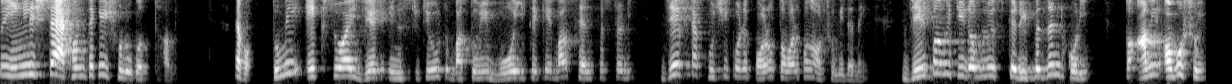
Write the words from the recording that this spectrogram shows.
তো ইংলিশটা এখন থেকেই শুরু করতে হবে। দেখো, তুমি এক্স ওয়াই জেড ইনস্টিটিউট বা তুমি বই থেকে বা সেলফ স্টাডি যে একটা খুশি করে পড়ো, তোমার কোনো অসুবিধা নেই। যেহেতু আমি টিডব্লিউএস কে রিপ্রেজেন্ট করি, তো আমি অবশ্যই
